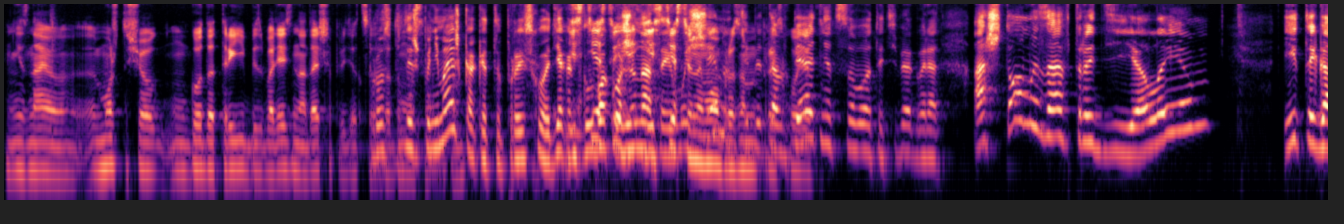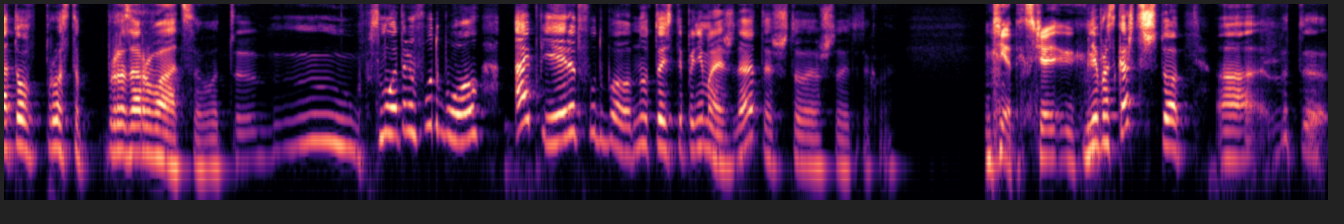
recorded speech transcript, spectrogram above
не знаю, может, еще года три безболезненно, а дальше придется Просто ты же понимаешь, как это происходит? Я как глубоко женатый мужчина, образом тебе там в пятницу вот, и тебе говорят, а что мы завтра делаем? И ты готов просто разорваться. Вот. Смотрим футбол, а перед футболом. Ну, то есть ты понимаешь, да, ты, что, что это такое? Нет, мне просто кажется, что а, вот, э,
